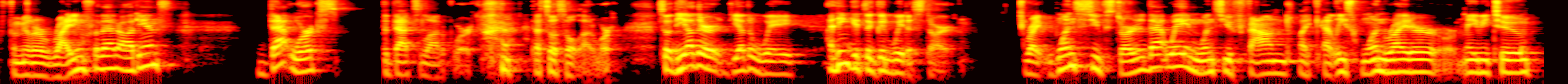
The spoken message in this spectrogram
familiar writing for that audience. That works but that's a lot of work. that's also a lot of work. So the other the other way, I think it's a good way to start. Right. Once you've started that way and once you've found like at least one writer or maybe two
